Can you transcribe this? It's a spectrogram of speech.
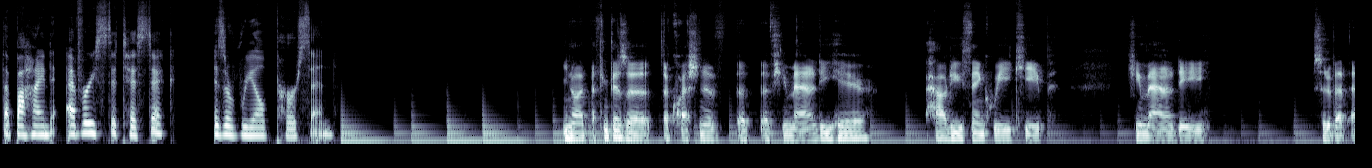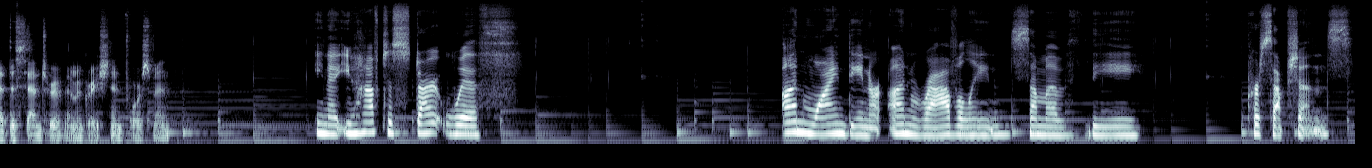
that behind every statistic is a real person you know, I, I think there's a, a question of, of, of humanity here. How do you think we keep humanity sort of at, at the center of immigration enforcement? You know, you have to start with unwinding or unraveling some of the perceptions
